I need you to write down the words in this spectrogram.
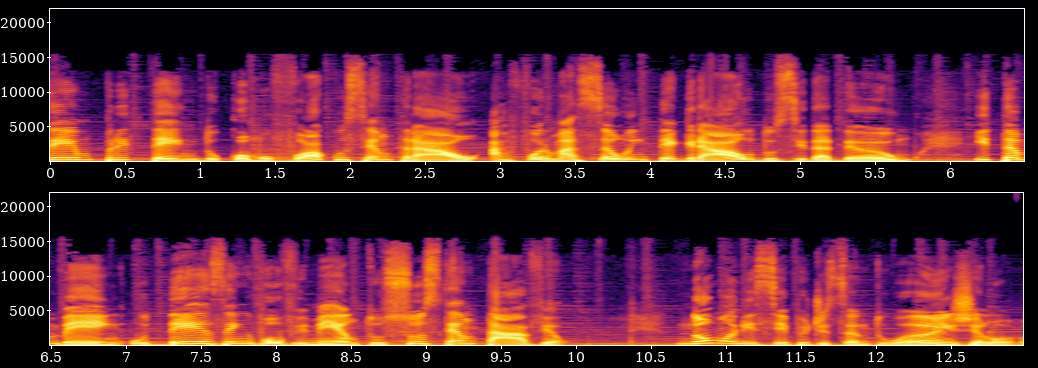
sempre tendo como foco central a formação integral do cidadão e também o desenvolvimento sustentável. No município de Santo Ângelo,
